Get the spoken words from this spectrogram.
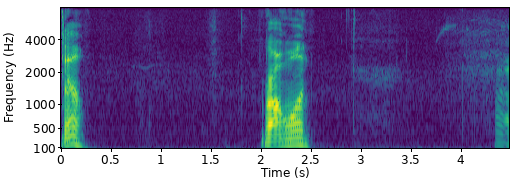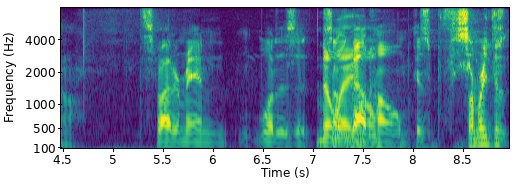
No. Wrong one. Oh, Spider-Man. What is it? No Something Way about Home. home. Because for some reason,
